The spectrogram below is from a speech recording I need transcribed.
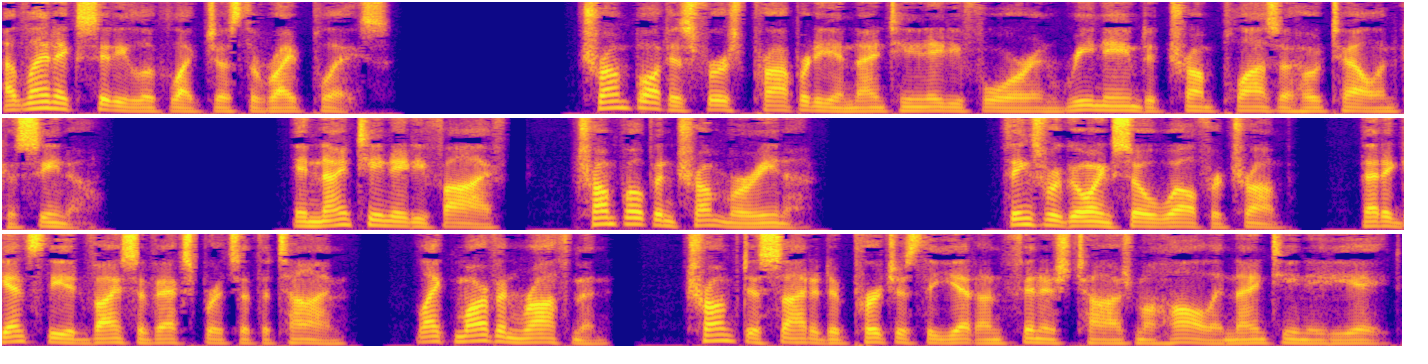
Atlantic City looked like just the right place. Trump bought his first property in 1984 and renamed it Trump Plaza Hotel and Casino. In 1985, Trump opened Trump Marina. Things were going so well for Trump that, against the advice of experts at the time, like Marvin Rothman, Trump decided to purchase the yet unfinished Taj Mahal in 1988.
